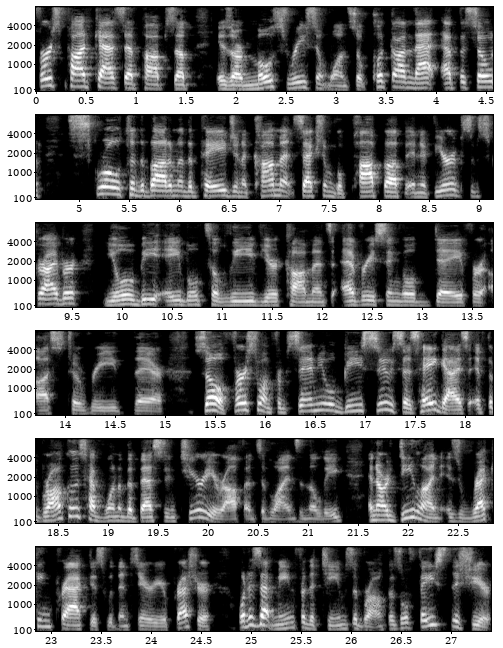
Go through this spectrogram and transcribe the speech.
first podcast that pops up is our most recent one. So click on that episode, scroll to the bottom of the page, and a comment section will pop up. And if you're a subscriber, you'll be able to leave your comments every single day for us to read there. So, first one from Samuel B. Sue says, Hey guys, if the Broncos have one of the best interior offensive lines in the league and our D line is wrecking practice with interior pressure, what does that mean for the teams the Broncos will face this year?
